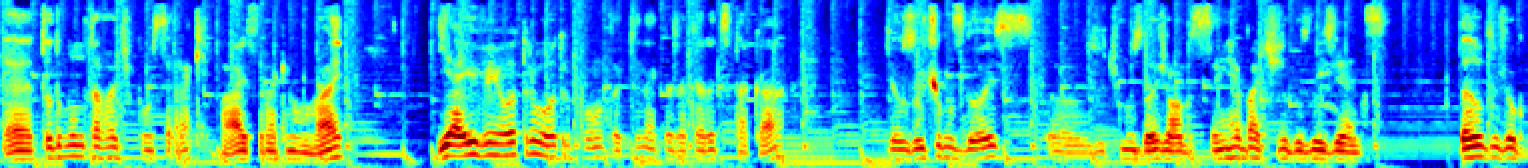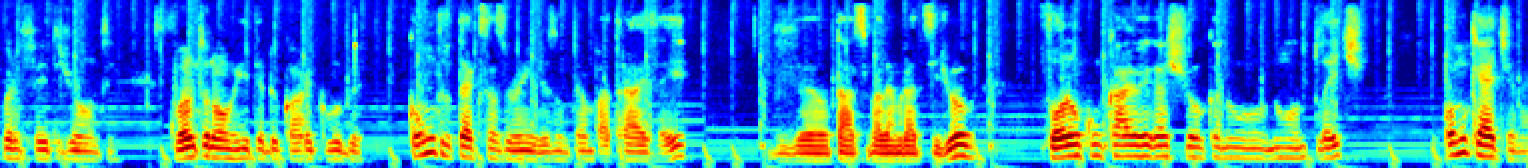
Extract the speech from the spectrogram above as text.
É, todo mundo tava tipo, será que vai? Será que não vai? E aí vem outro, outro ponto aqui, né, que eu já quero destacar. Que os últimos dois, os últimos dois jogos sem rebatidas dos Yankees, tanto o jogo perfeito de ontem, quanto o no-hitter do Corey Kluber contra o Texas Rangers um tempo atrás aí, o Tassi vai lembrar desse jogo, foram com o Caio Higashioka no, no home plate como catcher, né?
